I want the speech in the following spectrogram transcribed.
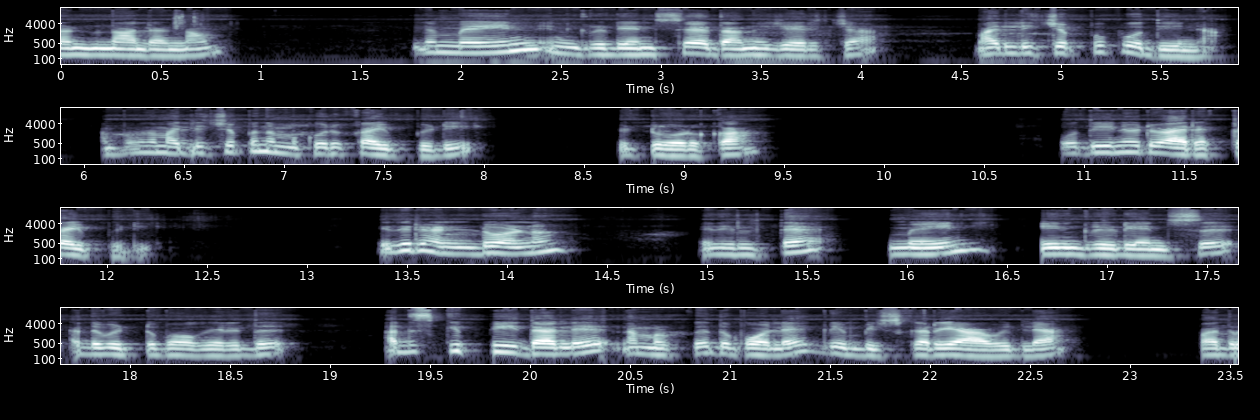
രണ്ട് നാലെണ്ണം. ഇതിന്റെ മെയിൻ ഇൻഗ്രീഡിയൻസ് ഏതാണെന്ന് വിചാരിച്ചാൽ മല്ലിച്ചപ്പ് പുതിന. അപ്പോൾ മല്ലിച്ചപ്പ് നമുക്കൊരു കൈപ്പിടി ഇട്ട് കൊടുക്കാം. പുതിന ഒരു അരക്കൈപ്പിടി ഇത് രണ്ടുമാണ് ഇതിലത്തെ മെയിൻ ഇൻഗ്രീഡിയൻസ് അത് വിട്ടു പോകരുത്. അത് സ്കിപ്പ് ചെയ്താൽ നമ്മൾക്ക് ഇതുപോലെ ഗ്രീൻ പീസ് കറി ആവില്ല. അത്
